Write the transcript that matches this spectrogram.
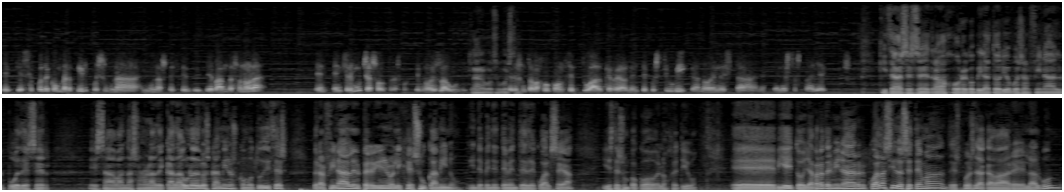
de que se puede convertir pues en una, en una especie de, banda sonora entre muchas otras, porque no es la única. Claro, por supuesto. Pero es un trabajo conceptual que realmente pues te ubica ¿no? en, esta, en estos trayectos. Quizás ese trabajo recopilatorio pues al final puede ser esa banda sonora de cada uno de los caminos, como tú dices, pero al final el peregrino elige su camino, independientemente de cuál sea, y este es un poco el objetivo. Eh, Vieito, ya para terminar, ¿cuál ha sido ese tema después de acabar el álbum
